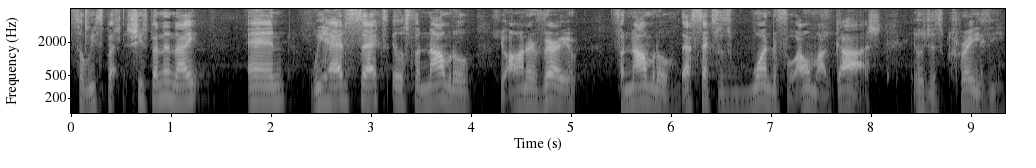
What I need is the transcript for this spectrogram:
So we spent, she spent the night, and we had sex. It was phenomenal, Your Honor. Very phenomenal. That sex was wonderful. Oh my gosh, it was just crazy.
